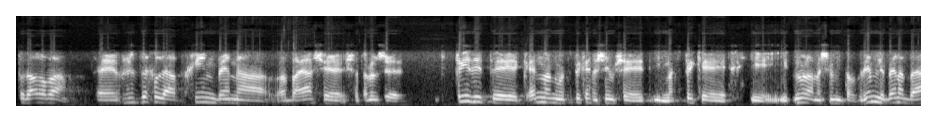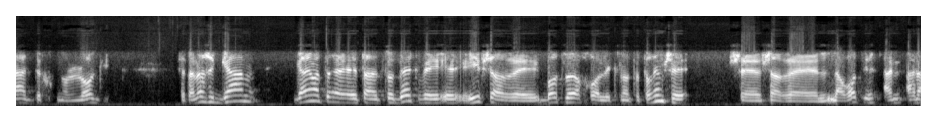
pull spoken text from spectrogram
תודה רבה. אה, אני חושב שצריך להבחין בין הבעיה ש- שאתה אומר שפיזית אה, אין לנו מספיק אנשים שמספיק אה, י- ייתנו לאנשים דרכונים לבין הבעיה הטכנולוגית. שאתה אומר שגם גם אם אתה, אתה צודק ואי אפשר, בוט לא יכול לקנות את התורים ש... שאפשר אה, להראות, אני- אני-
